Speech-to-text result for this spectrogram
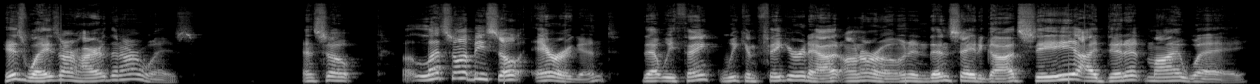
His ways are higher than our ways. And so uh, let's not be so arrogant that we think we can figure it out on our own and then say to God, See, I did it my way.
